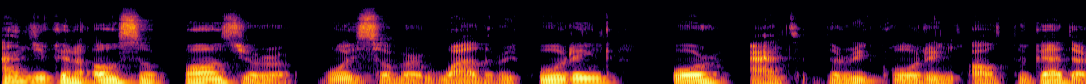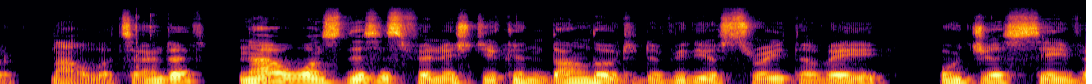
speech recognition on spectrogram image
and you can also pause your voiceover while recording or end the recording altogether. Now let's end it. Now once this is finished, you can download the video straight away or just save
